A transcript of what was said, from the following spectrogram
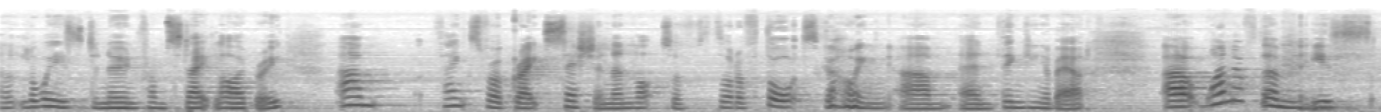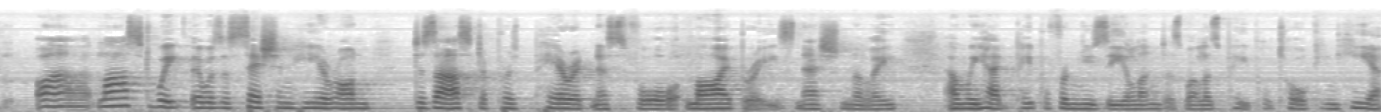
uh, Louise Danoon from State Library. Um, thanks for a great session and lots of sort of thoughts going um, and thinking about. Uh, one of them is uh, last week there was a session here on disaster preparedness for libraries nationally, and we had people from New Zealand as well as people talking here.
